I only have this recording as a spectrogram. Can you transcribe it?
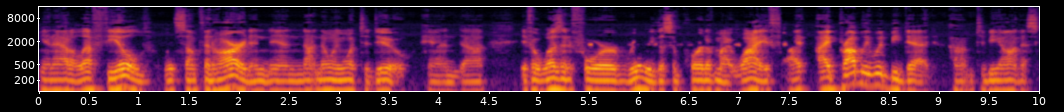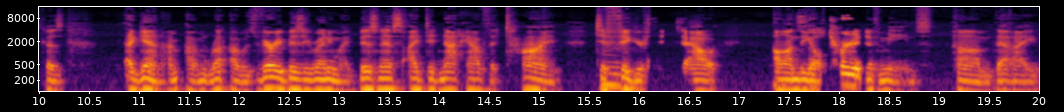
you know, out of left field with something hard and, and not knowing what to do. And uh, if it wasn't for really the support of my wife, I, I probably would be dead, um, to be honest. Because again, I'm, I'm, i was very busy running my business. I did not have the time to mm. figure things out on the alternative means um, that I,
